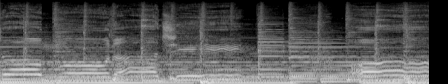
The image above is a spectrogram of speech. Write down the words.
友達、oh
